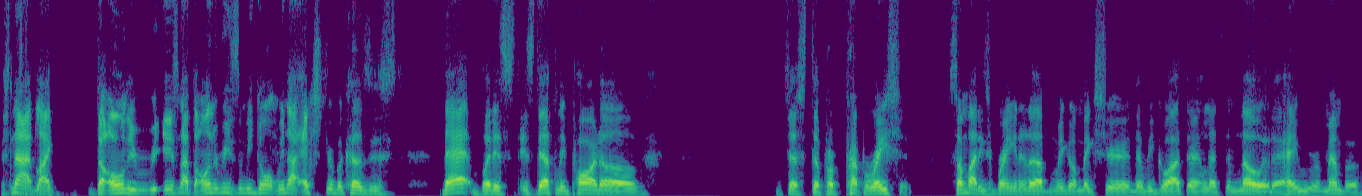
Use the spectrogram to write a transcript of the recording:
It's not like the only re- it's not the only reason we going we're not extra because it's that, but it's it's definitely part of just the pre- preparation. Somebody's bringing it up, and we're gonna make sure that we go out there and let them know that hey, we remember.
